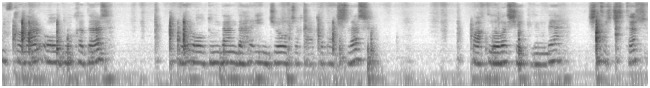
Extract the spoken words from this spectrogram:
Yufkalar olduğu kadar ve olduğundan daha ince olacak arkadaşlar baklava şeklinde çıtır çıtır.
